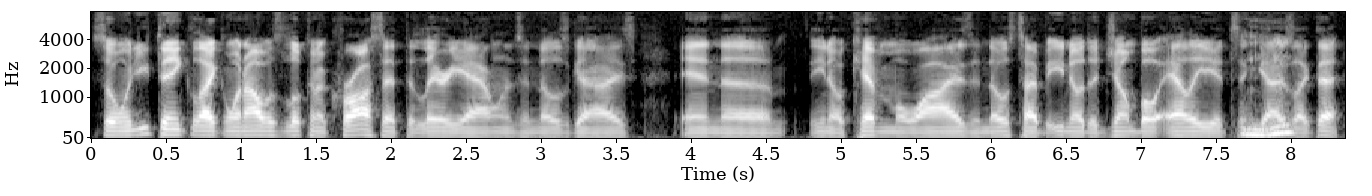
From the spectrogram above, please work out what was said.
So when you think like when I was looking across at the Larry Allens and those guys, and uh, you know Kevin Mawae and those type of you know the Jumbo Elliott's and guys like that.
